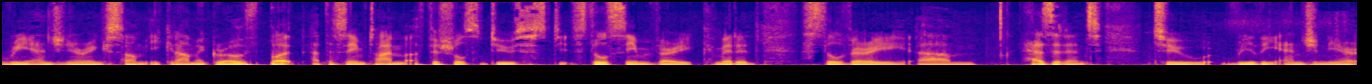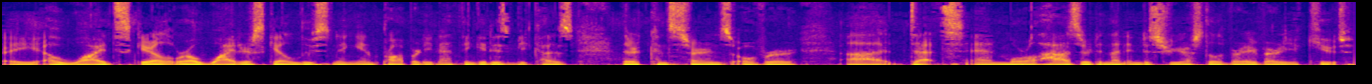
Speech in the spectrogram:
re engineering some economic growth. But at the same time, officials do st- still seem very committed, still very. Um, hesitant to really engineer a, a wide scale or a wider scale loosening in property. And I think it is because their concerns over uh, debt and moral hazard in that industry are still very, very acute.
